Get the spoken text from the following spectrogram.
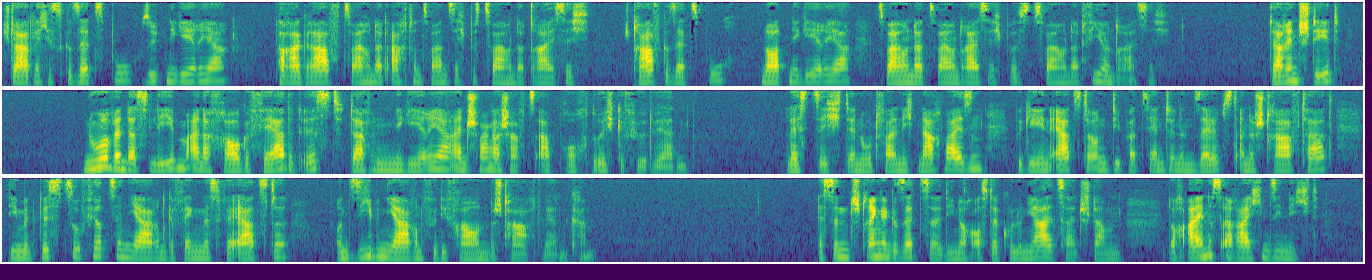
Staatliches Gesetzbuch Südnigeria, Paragraph 228 bis 230, Strafgesetzbuch Nordnigeria 232 bis 234. Darin steht, nur wenn das Leben einer Frau gefährdet ist, darf in Nigeria ein Schwangerschaftsabbruch durchgeführt werden. Lässt sich der Notfall nicht nachweisen, begehen Ärzte und die Patientinnen selbst eine Straftat, die mit bis zu 14 Jahren Gefängnis für Ärzte und sieben Jahren für die Frauen bestraft werden kann. Es sind strenge Gesetze, die noch aus der Kolonialzeit stammen, doch eines erreichen sie nicht,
